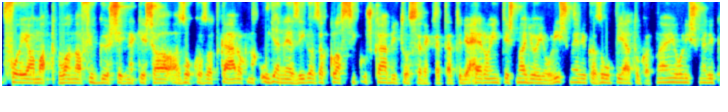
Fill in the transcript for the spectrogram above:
folyamat van a függőségnek és az okozott károknak. Ugyanez igaz a klasszikus kábítószerekre, tehát hogy a heroint is nagyon jól ismerjük, az ópiátokat nagyon jól ismerjük,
